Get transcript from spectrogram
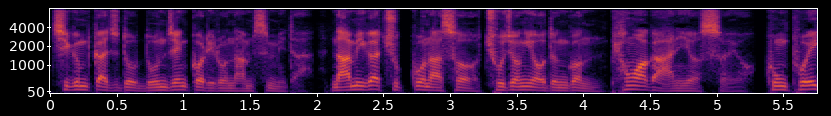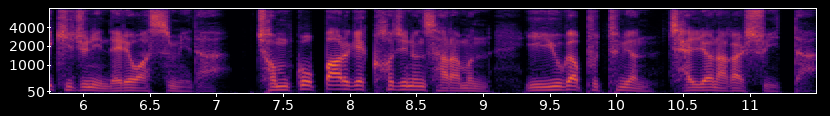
지금까지도 논쟁거리로 남습니다. 남이가 죽고 나서 조정이 얻은 건 평화가 아니었어요. 공포의 기준이 내려왔습니다. 젊고 빠르게 커지는 사람은 이유가 붙으면 잘려나갈 수 있다.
